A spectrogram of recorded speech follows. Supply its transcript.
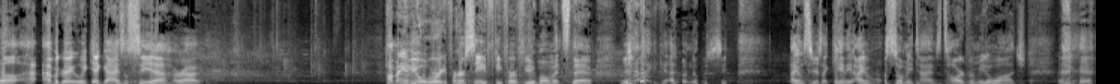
Well, ha- have a great weekend, guys. We'll see you around. How many of you were worried for her safety for a few moments there? I don't know. She, I am serious. I can't. Even, I so many times it's hard for me to watch. if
